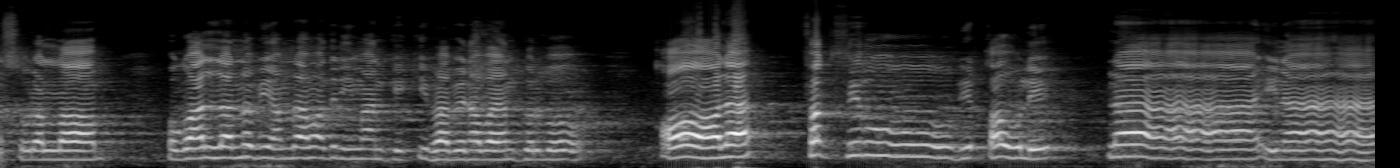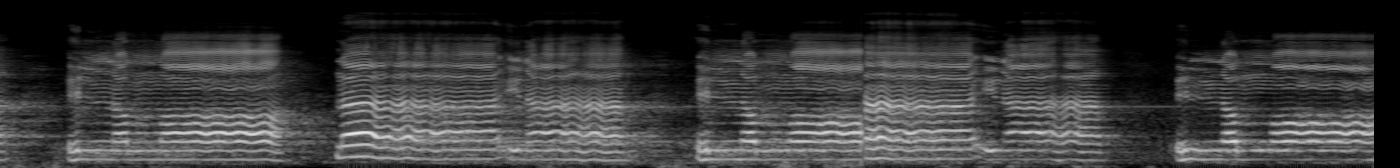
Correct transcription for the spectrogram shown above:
রাসূলুল্লাহ। ওগো আল্লাহ নবী, আমরা আমাদের ইমানকে কীভাবে নবায়ন করব? কলা ফকসিরু বিকৌলে লা ইলাহা ইল্লাল্লাহ, লা ইলাহা ইল্লাল্লাহ, লা ইলাহা ইল্লাল্লাহ,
